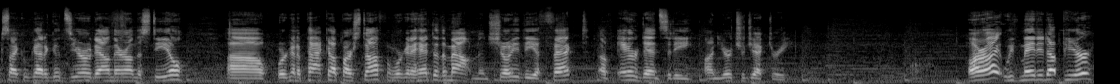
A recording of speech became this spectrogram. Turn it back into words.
Looks like we've got a good zero down there on the steel. Uh, we're gonna pack up our stuff and we're gonna head to the mountain and show you the effect of air density on your trajectory. All right, we've made it up here.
